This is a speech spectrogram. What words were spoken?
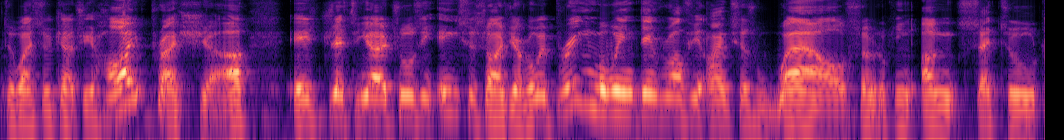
the west of the country. High pressure is drifting over towards the eastern side of Europe. We're bringing the wind in from off the Atlantic as well, so looking unsettled,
